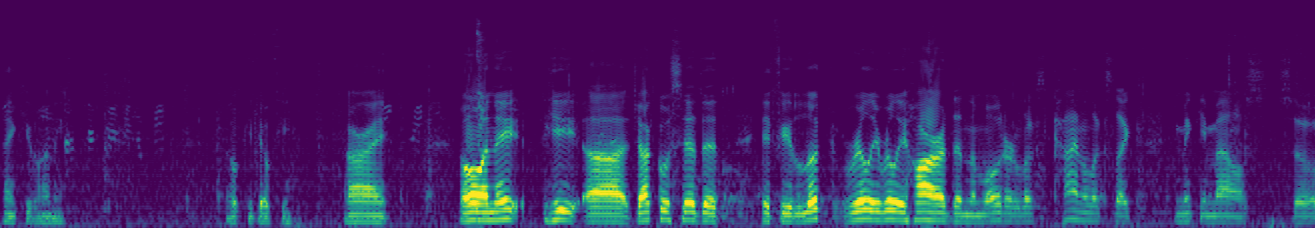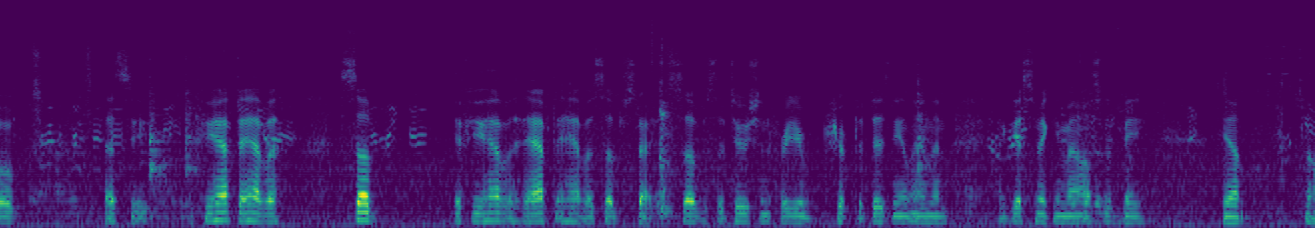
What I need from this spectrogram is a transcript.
Thank you, honey. Okie dokie. All right. Oh, and they he uh, Jocko said that if you look really really hard, then the motor looks kind of looks like Mickey Mouse. So let's see. If you have to have a sub, if you have have to have a substra- substitution for your trip to Disneyland, then I guess Mickey Mouse would be. Yep. So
